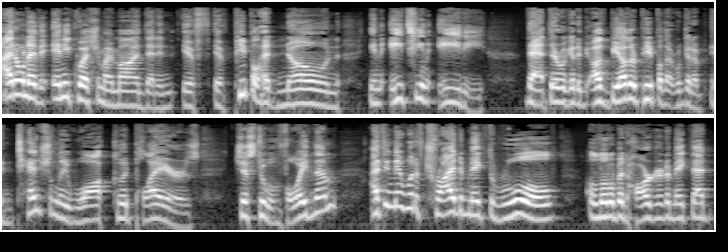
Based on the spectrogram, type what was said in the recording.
I don't have any question in my mind that in, if if people had known in 1880 that there were going to uh, be other people that were going to intentionally walk good players just to avoid them, I think they would have tried to make the rule a little bit harder to make that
